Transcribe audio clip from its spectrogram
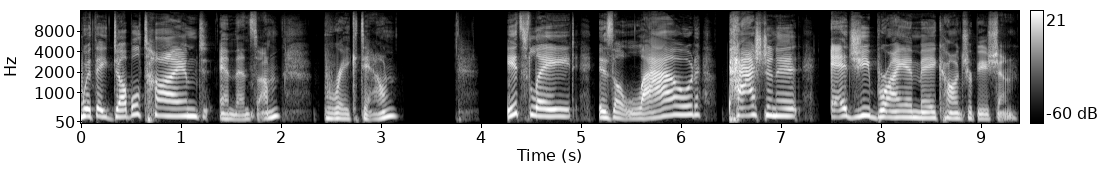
with a double timed and then some breakdown. It's Late is a loud, passionate, edgy Brian May contribution.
